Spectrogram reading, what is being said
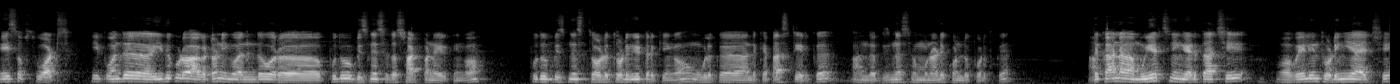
ace of spades இப்போ வந்து இது கூட ஆகட்டும் நீங்கள் வந்து ஒரு புது பிஸ்னஸ் ஏதோ ஸ்டார்ட் பண்ணியிருக்கீங்க. புது பிஸ்னஸ் தொட தொடங்கிட்டு இருக்கீங்க உங்களுக்கு அந்த கெப்பாசிட்டி இருக்குது அந்த பிஸ்னஸ் முன்னாடி கொண்டு போகிறதுக்கு அதுக்கான முயற்சி நீங்கள் எடுத்தாச்சு. வேலையும் தொடங்கி ஆயிடுச்சு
